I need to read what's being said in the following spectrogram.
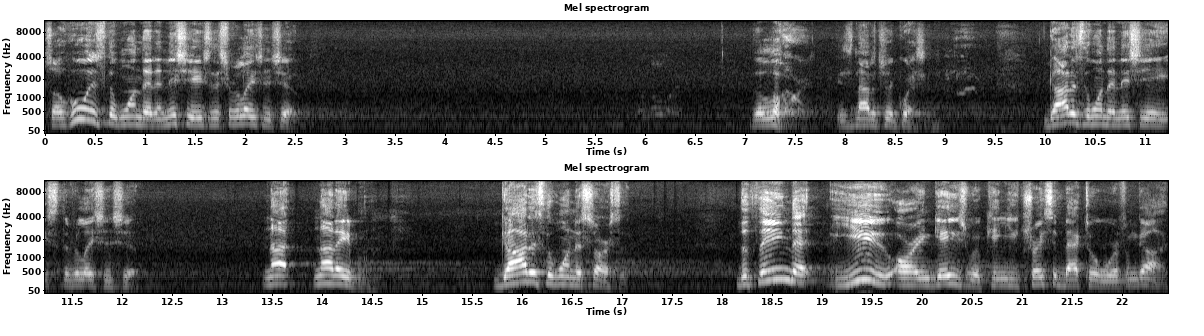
So, who is the one that initiates this relationship? The Lord. It's not a trick question. God is the one that initiates the relationship, not, not Abram. God is the one that starts it. The thing that you are engaged with, can you trace it back to a word from God?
